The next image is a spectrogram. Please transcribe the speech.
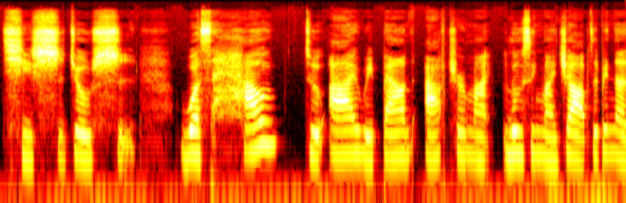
其实就是 was how Do I rebound after my losing my job？这边的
